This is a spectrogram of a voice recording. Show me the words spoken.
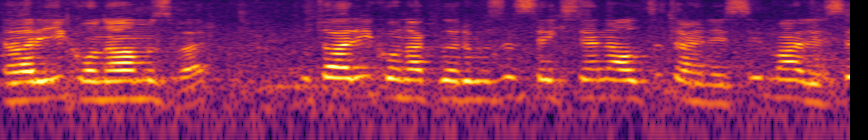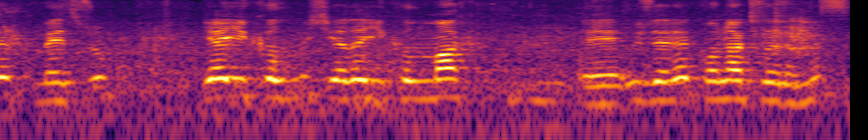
tarihi konağımız var. Bu tarihi konaklarımızın 86 tanesi maalesef metrup ya yıkılmış ya da yıkılmak e, üzere konaklarımız.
